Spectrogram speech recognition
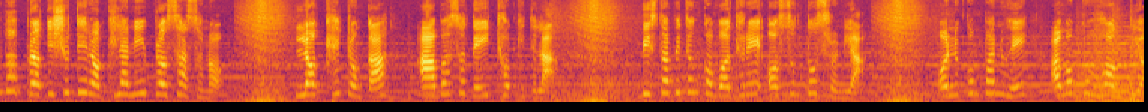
ଦେଇଥିବା ପ୍ରତିଶ୍ରୁତି ରଖିଲାନି ପ୍ରଶାସନ ଲକ୍ଷେ ଟଙ୍କା ଆବାସ ଦେଇ ଠକିଥିଲା ବିସ୍ଥାପିତଙ୍କ ମଧ୍ୟରେ ଅସନ୍ତୋଷ ରନିଆ ଅନୁକମ୍ପା ନୁହେଁ ଆମକୁ ହକ୍ ଦିଅ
